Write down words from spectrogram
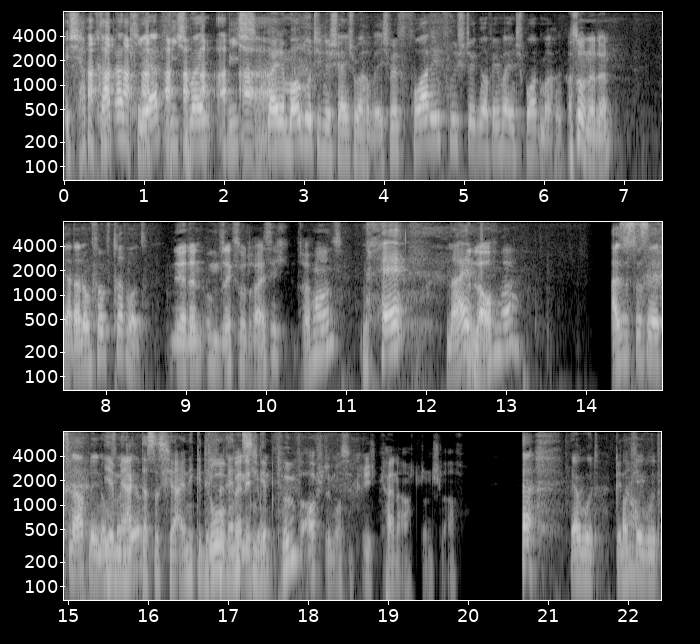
Ich habe gerade erklärt, wie ich, mein, wie ich meine Morgenroutine-Challenge machen will. Ich will vor den Frühstücken auf jeden Fall den Sport machen. Achso, na dann. Ja, dann um 5 treffen wir uns. Ja, dann um 6.30 Uhr treffen wir uns. Hä? Dann Nein. laufen wir. Also ist das jetzt eine Ablehnung Ihr von merkt, dir? dass es hier einige Du, wenn Differenzen ich um gibt. 5 aufstehen muss, dann kriege ich keine 8 Stunden Schlaf. Ja gut, Genau. okay, gut.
